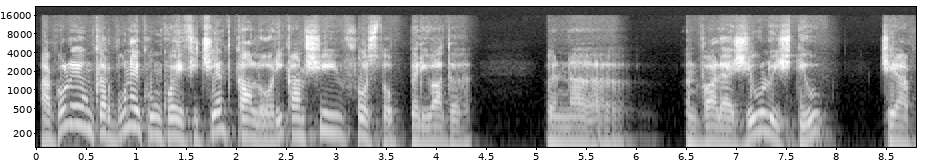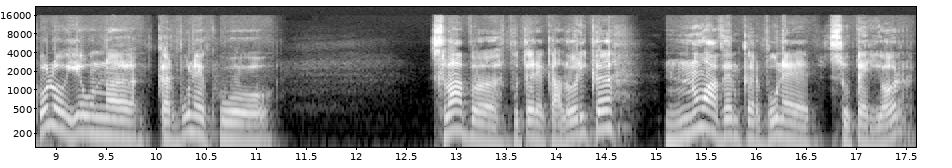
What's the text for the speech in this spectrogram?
Acolo e un cărbune cu un coeficient caloric, am și fost o perioadă în, uh, în Valea Jiului, știu ce e acolo. E un uh, cărbune cu o slabă putere calorică, nu avem cărbune superior,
